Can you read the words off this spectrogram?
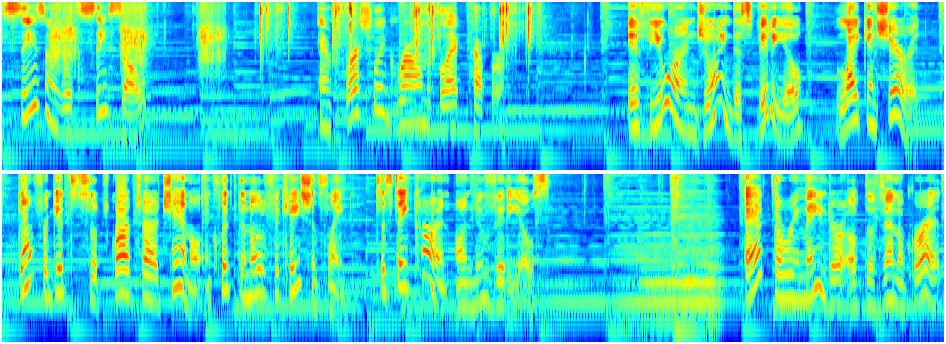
Season with sea salt and freshly ground black pepper. If you are enjoying this video, like and share it. Don't forget to subscribe to our channel and click the notifications link to stay current on new videos. Add the remainder of the vinaigrette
